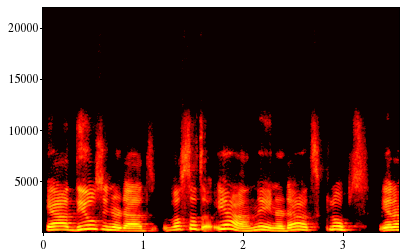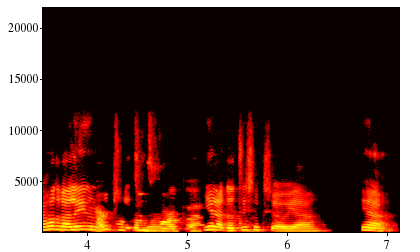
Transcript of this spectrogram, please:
Ja, deels inderdaad. Was dat... Ja, nee, inderdaad. Klopt. Ja, daar hadden we alleen een opzet ontworpen. Ja, dat is ook zo, ja. Ja.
